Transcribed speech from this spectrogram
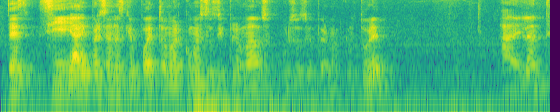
Entonces, si hay personas que pueden tomar como estos diplomados o cursos de permacultura, adelante.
